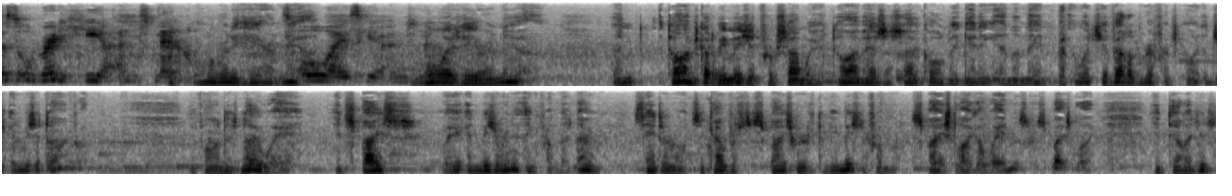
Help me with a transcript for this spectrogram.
It's already here and now. Already here and It's now. always here and now. Always here and now. And time's got to be measured from somewhere. Time has a so-called beginning and an end. But what's your valid reference point that you can measure time from? You find there's nowhere in space where you can measure anything from. There's no centre or circumference to space where it can be measured from. Space like awareness or space like intelligence.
